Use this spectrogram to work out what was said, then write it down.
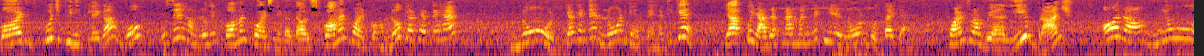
bird, कुछ भी निकलेगा वो उसे हम लोग एक कॉमन पॉइंट निकलता है। और उस कॉमन पॉइंट को हम लोग क्या कहते हैं? नोड क्या कहते हैं? नोड कहते हैं ठीक है? या आपको याद रखना है मन में कि ये नोड होता है क्या? है point from where leave branch और न्यू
